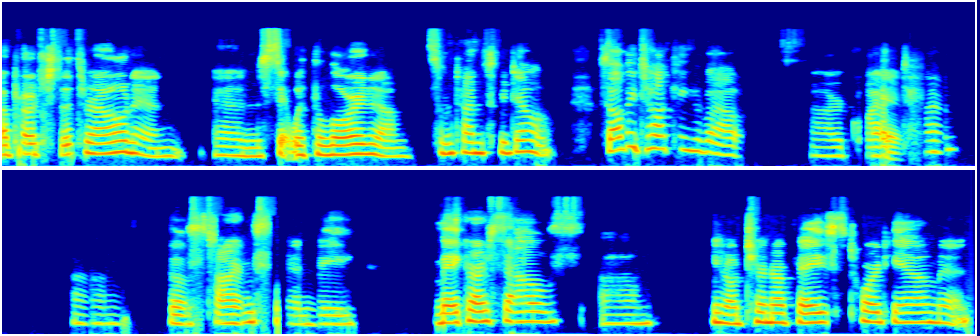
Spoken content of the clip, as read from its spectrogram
approach the throne and and sit with the Lord? Um, sometimes we don't. So I'll be talking about our quiet time, um, those times when we make ourselves, um, you know, turn our face toward Him and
